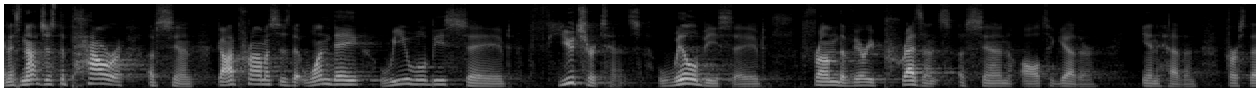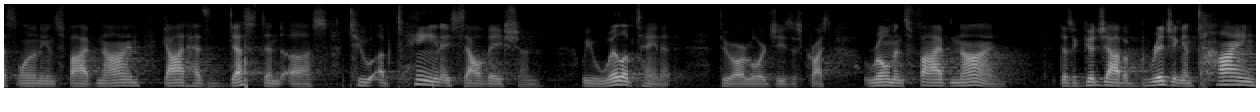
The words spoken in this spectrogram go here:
And it's not just the power of sin. God promises that one day we will be saved, future tense, will be saved from the very presence of sin altogether in heaven. 1 Thessalonians 5 9, God has destined us to obtain a salvation. We will obtain it through our Lord Jesus Christ. Romans 5 9 does a good job of bridging and tying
